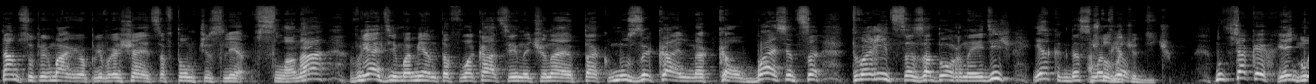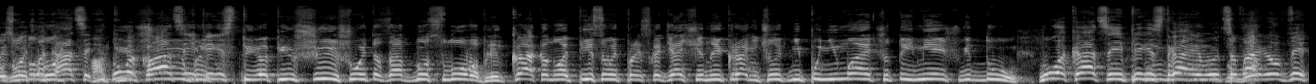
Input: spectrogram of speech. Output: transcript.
Там Супер Марио превращается в том числе в слона. В ряде моментов локации начинают так музыкально колбаситься, творится задорная дичь. Я когда А смотрел... что значит дичь? Ну, всякая хрень происходит, локации. Ну, опиши, локации блин, перест- Ты опиши, что это за одно слово, блин, как оно описывает происходящее на экране. Человек не понимает, что ты имеешь в виду. Ну, локации перестраиваются, Ну, вот. Марио ви-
